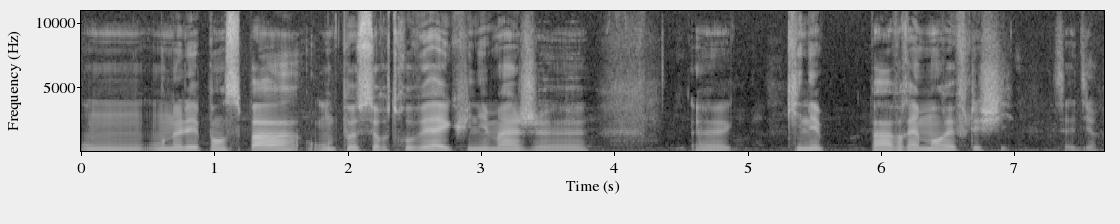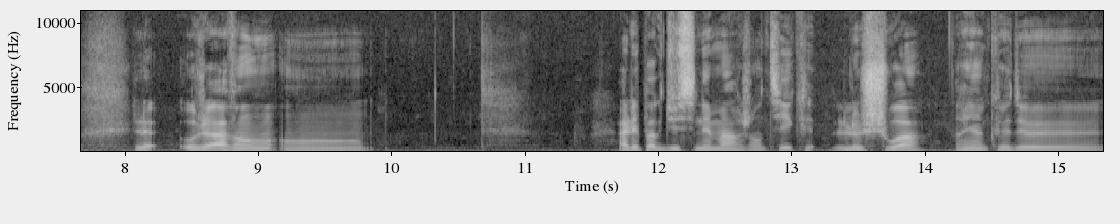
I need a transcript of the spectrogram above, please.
on, ne les pense pas, on peut se retrouver avec une image euh, euh, qui n'est pas vraiment réfléchie. C'est-à-dire, avant, en, à l'époque du cinéma argentique, le choix, rien que de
